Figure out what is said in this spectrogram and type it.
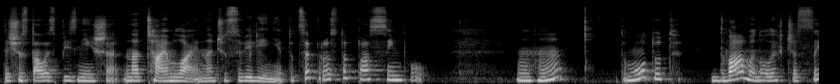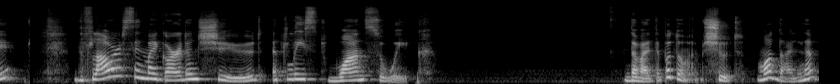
те, що сталося пізніше, на таймлайн, на часовій лінії, то це просто past simple. Угу. Тому тут два минулих часи. The flowers in my garden should at least once a week. Давайте подумаємо. Should. Модальне.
